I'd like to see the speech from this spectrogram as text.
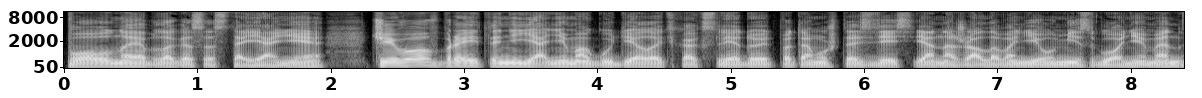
полное благосостояние, чего в Брейтоне я не могу делать как следует, потому что здесь я на жаловании у мисс Гонимен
